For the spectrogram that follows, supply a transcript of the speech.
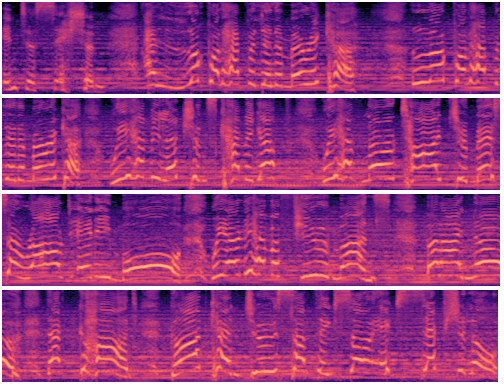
intercession. And look what happened in America. Look what happened in America. We have elections coming up. We have no time to mess around anymore. We only have a few months. But I know that God, God can do something so exceptional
